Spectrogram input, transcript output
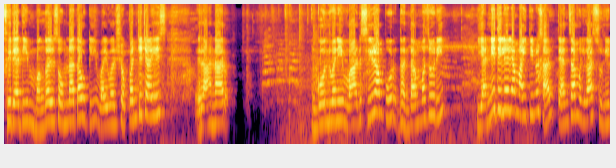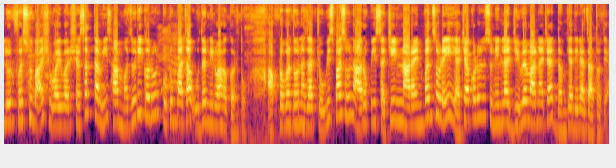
फिर्यादी मंगल सोमनाथ औटी वय वर्ष पंचेचाळीस राहणार गोंदवणी वार्ड श्रीरामपूर धंदा मजुरी. यांनी दिलेल्या माहितीनुसार त्यांचा मुलगा सुनील उर्फ सुभाष वय वर्ष सत्तावीस हा मजुरी करून कुटुंबाचा उदरनिर्वाह करतो. ऑक्टोबर दोन हजार चोवीसपासून आरोपी सचिन नारायण बनसोडे याच्याकडून सुनीलला जीवे मारण्याच्या धमक्या दिल्या जात होत्या.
